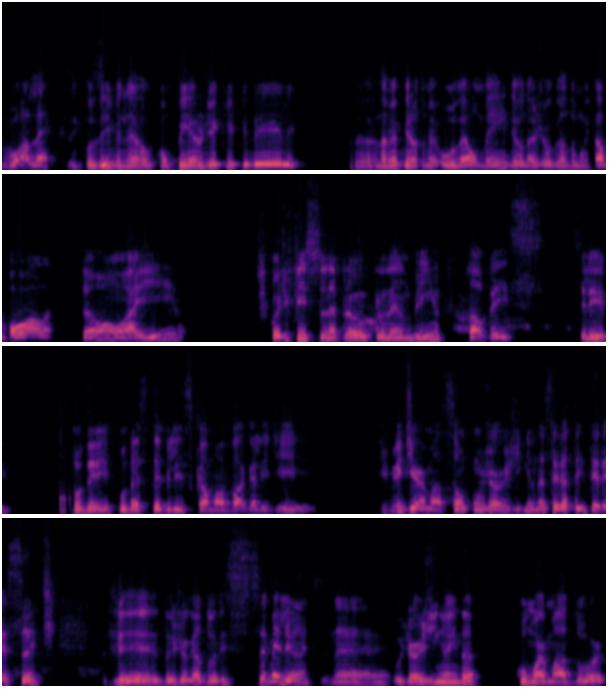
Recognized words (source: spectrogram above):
o Alex, inclusive, né? O companheiro de equipe dele. Na minha opinião também, o Léo Mendel, né? Jogando muita bola. Então, aí ficou difícil, né? Para o Leandrinho. Talvez, se ele poderia, pudesse ter beliscar uma vaga ali de dividir armação com o Jorginho, né? Seria até interessante ver dois jogadores semelhantes, né? O Jorginho ainda como armador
